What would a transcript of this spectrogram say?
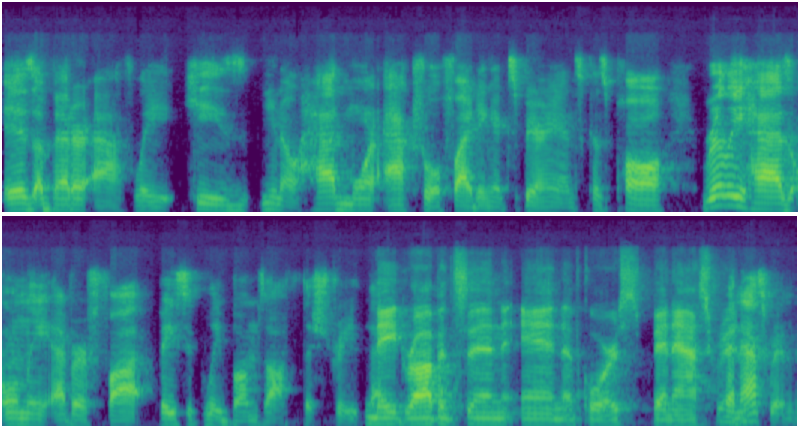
is a better athlete. He's you know had more actual fighting experience because paul really has only ever fought basically bums off the street. Nate Robinson and of course Ben Askren. Ben Askren,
